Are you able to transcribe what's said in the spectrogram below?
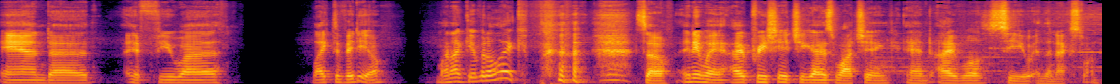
And uh, if you uh, like the video, why not give it a like? so, anyway, I appreciate you guys watching, and I will see you in the next one.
